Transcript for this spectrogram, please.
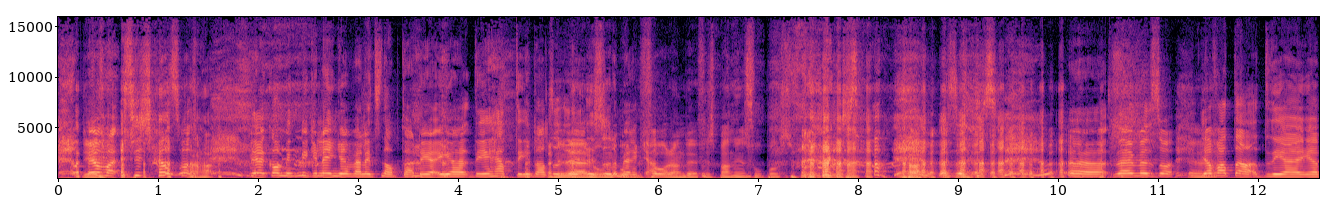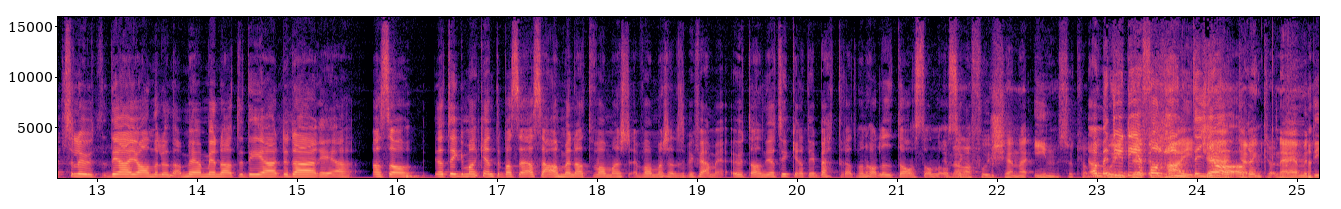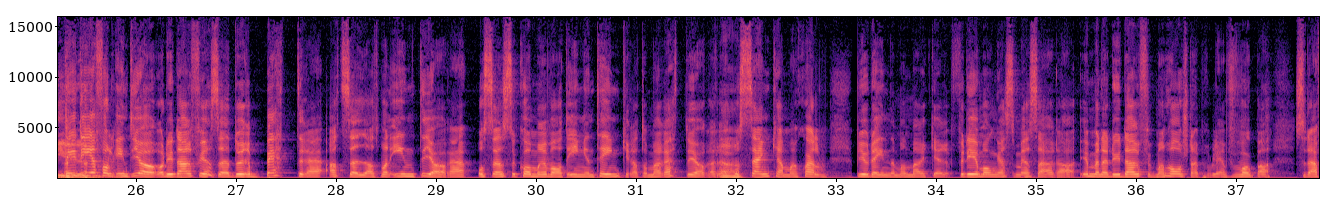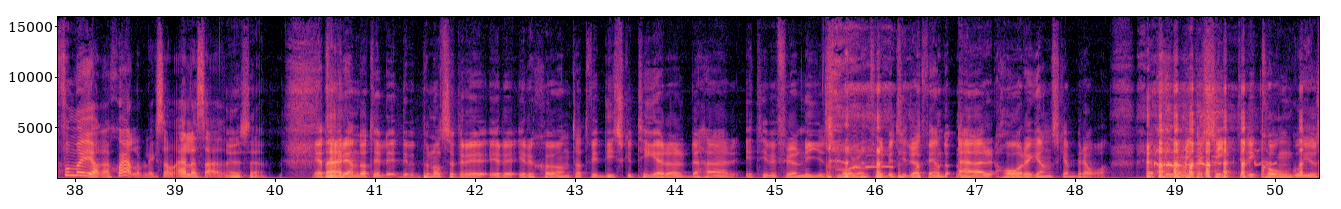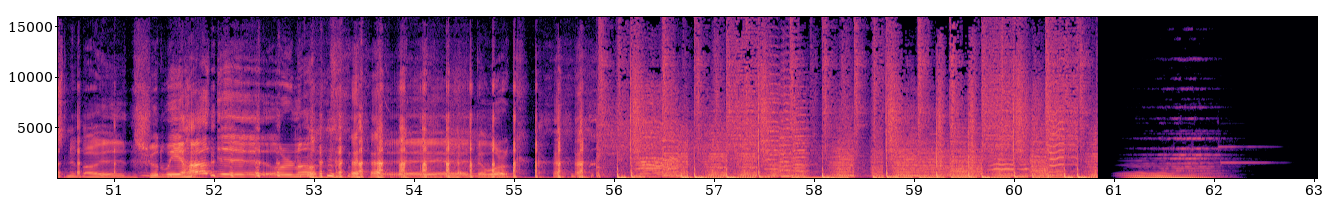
Jag bara, det känns som att vi har kommit mycket längre väldigt snabbt här. Det är, det är hett i, Nu är i hon Sydamerika. ordförande för Spaniens fotbollsförbund. Precis. Eh, nej men så, jag fattar att det är absolut, det är ju annorlunda, men jag menar att det, är, det där är, alltså, jag tänker man kan inte bara säga så här, men att vad man, vad man känner sig bekväm med, utan jag tycker att det är bättre att man har lite avstånd och Men så man får ju känna in såklart. Ja, men det är ju det folk inte gör. Nej, men det är, Det är ju... det folk inte gör och det är därför jag säger att då är det bättre att säga att man inte gör det och sen så kommer det vara att ingen tänker att de har rätt att göra det Ja. och sen kan man själv bjuda in när man märker, för det är många som är så här, jag menar det är ju därför man har sådana här problem, för folk bara, så där får man göra själv liksom, eller så här. Men jag tycker Nej. ändå att det, det, på något sätt är det, är, det, är det skönt att vi diskuterar det här i TV4 Nyhetsmorgon, för det betyder att vi ändå är, har det ganska bra. Jag tror de inte sitter i Kongo just nu bara eh, Should we hug eh, or not? uh, the work.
